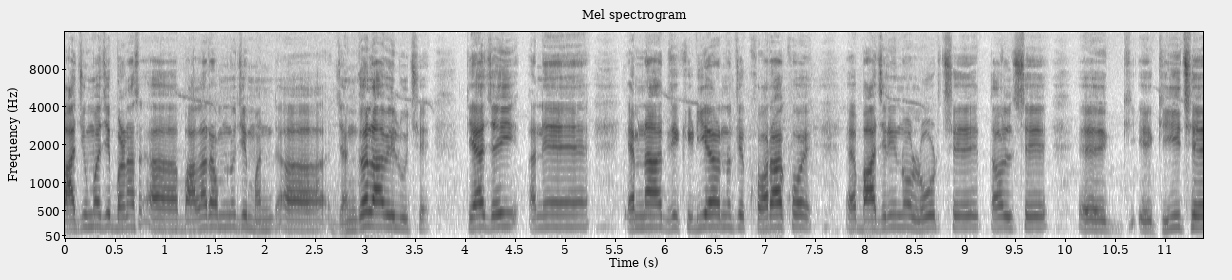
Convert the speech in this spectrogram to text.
બાજુમાં જે બણા બાલારામનું જે મન જંગલ આવેલું છે, ત્યાં જઈ અને એમના જે કીડિયાનો જે ખોરાક હોય, એ બાજરીનો લોટ છે, તલ છે ઘી છે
